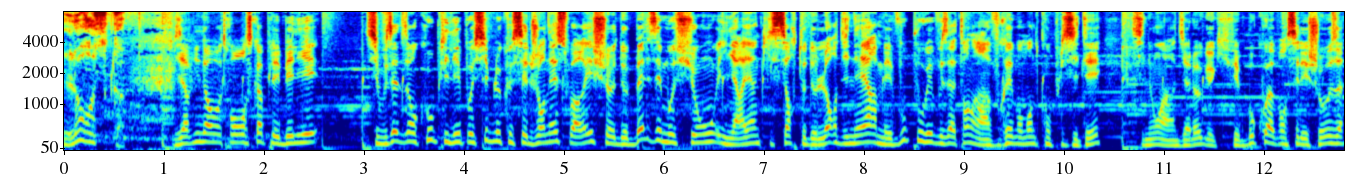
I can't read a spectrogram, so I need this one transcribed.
L'horoscope. Bienvenue dans votre horoscope les béliers. Si vous êtes en couple, il est possible que cette journée soit riche de belles émotions, il n'y a rien qui sorte de l'ordinaire, mais vous pouvez vous attendre à un vrai moment de complicité, sinon à un dialogue qui fait beaucoup avancer les choses.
